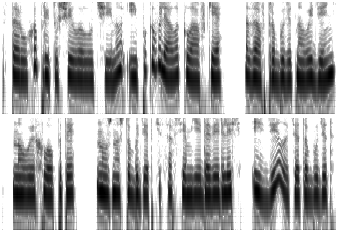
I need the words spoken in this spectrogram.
Старуха притушила лучину и поковыляла к лавке. Завтра будет новый день, новые хлопоты. Нужно, чтобы детки совсем ей доверились, и сделать это будет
